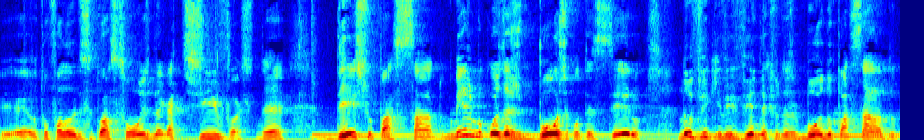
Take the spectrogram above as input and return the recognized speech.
eu estou falando de situações negativas, né? Deixe o passado, mesmo coisas boas aconteceram, não fique vivendo as coisas boas do passado.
